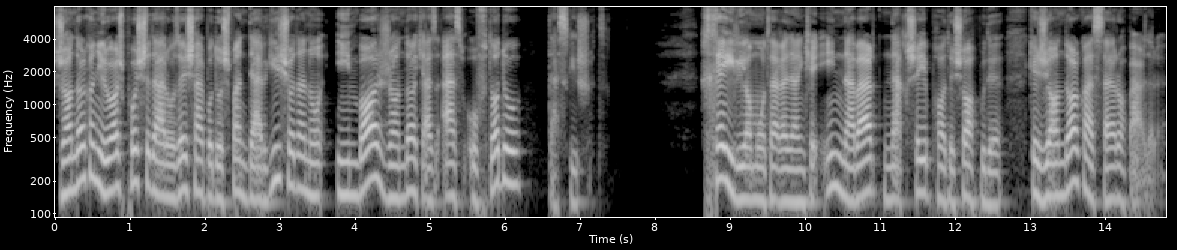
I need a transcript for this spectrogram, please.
ژاندارک و نیروهاش پشت دروازه شهر با دشمن درگیر شدن و این بار ژاندارک از اسب افتاد و دستگیر شد. خیلی ها معتقدن که این نبرد نقشه پادشاه بوده که ژاندارک از سر راه برداره.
